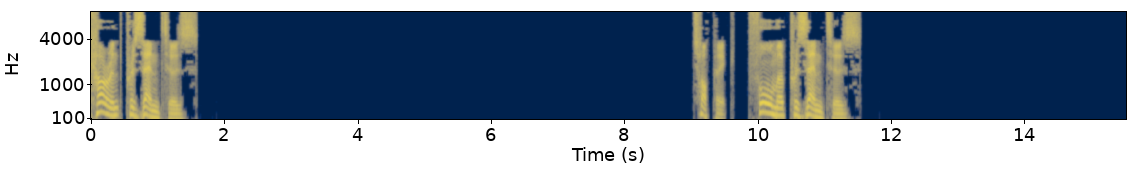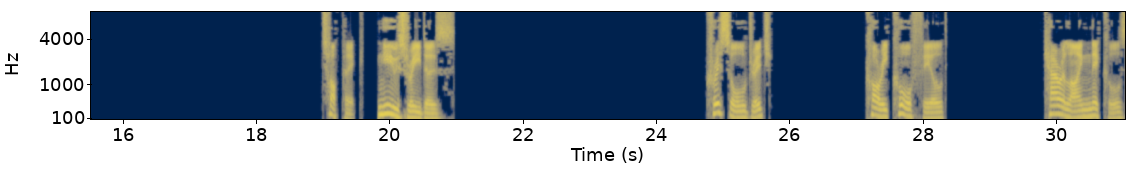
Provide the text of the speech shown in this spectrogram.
Current presenters. Former presenters. Topic: Newsreaders. Chris Aldridge, Corrie Corfield, Caroline Nichols,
